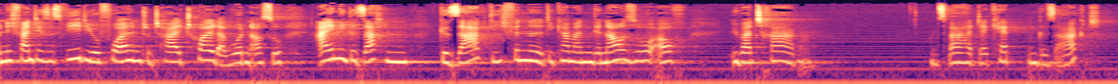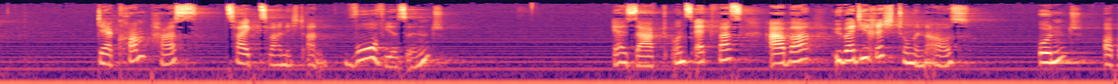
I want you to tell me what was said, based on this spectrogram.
Und ich fand dieses Video vorhin total toll. Da wurden auch so einige Sachen gesagt, die ich finde, die kann man genauso auch übertragen. Und zwar hat der Captain gesagt, der Kompass zeigt zwar nicht an, wo wir sind, er sagt uns etwas, aber über die Richtungen aus und ob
